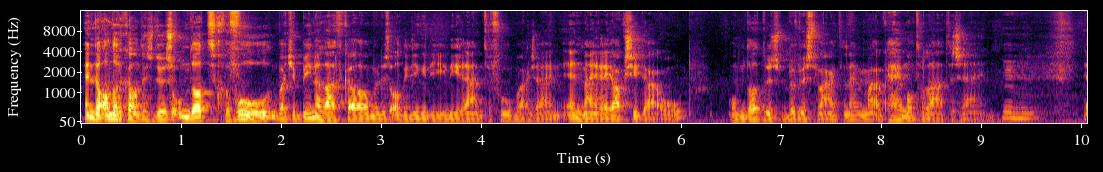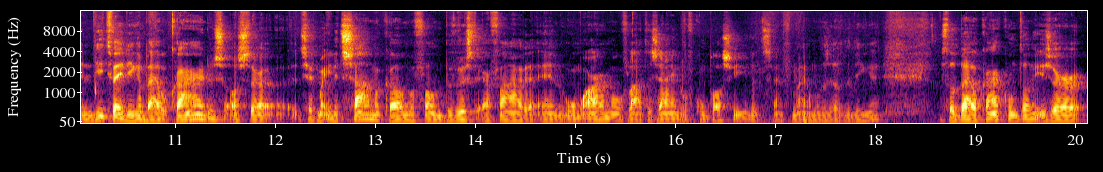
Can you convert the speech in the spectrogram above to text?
en de andere kant is dus om dat gevoel wat je binnen laat komen, dus al die dingen die in die ruimte voelbaar zijn en mijn reactie daarop, om dat dus bewust waar te nemen, maar ook helemaal te laten zijn. Mhm. En die twee dingen bij elkaar, dus als er zeg maar in het samenkomen van bewust ervaren en omarmen of laten zijn of compassie, dat zijn voor mij allemaal dezelfde dingen. Als dat bij elkaar komt, dan is er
